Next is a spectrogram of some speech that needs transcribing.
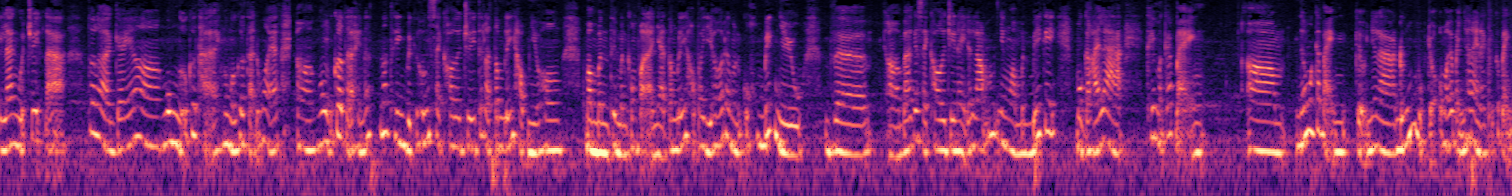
body language ấy là tức là cái uh, ngôn ngữ cơ thể ngôn ngữ cơ thể đúng rồi á. Uh, ngôn ngữ cơ thể thì nó nó thiên về cái hướng psychology tức là tâm lý học nhiều hơn. Mà mình thì mình không phải là nhà tâm lý học hay gì hết nên mình cũng không biết nhiều về uh, ba cái psychology này cho lắm. Nhưng mà mình biết ý một cái là khi mà các bạn uh, nếu mà các bạn kiểu như là đứng một chỗ mà các bạn như thế này này kiểu các bạn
